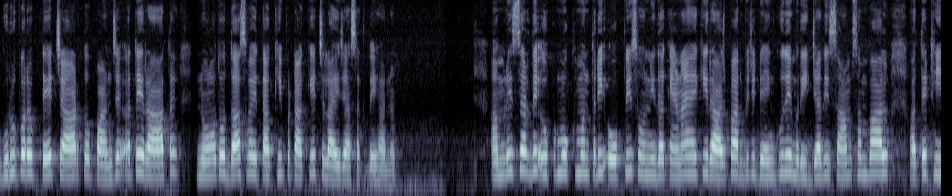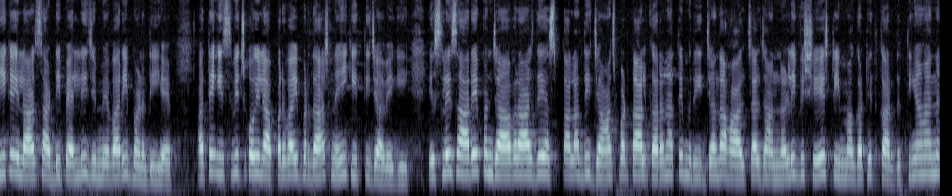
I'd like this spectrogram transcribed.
ਗੁਰਪੁਰਬ ਤੇ 4 ਤੋਂ 5 ਅਤੇ ਰਾਤ 9 ਤੋਂ 10 ਵਜੇ ਤੱਕ ਹੀ ਪਟਾਕੇ ਚਲਾਏ ਜਾ ਸਕਦੇ ਹਨ। ਅੰਮ੍ਰਿਤਸਰ ਦੇ ਉਪ ਮੁੱਖ ਮੰਤਰੀ ਓਪੀ ਸੋਨੀ ਦਾ ਕਹਿਣਾ ਹੈ ਕਿ ਰਾਜ ਭਰ ਵਿੱਚ ਡੇਂਗੂ ਦੇ ਮਰੀਜ਼ਾਂ ਦੀ ਸਾਂਭ ਸੰਭਾਲ ਅਤੇ ਠੀਕ ਇਲਾਜ ਸਾਡੀ ਪਹਿਲੀ ਜ਼ਿੰਮੇਵਾਰੀ ਬਣਦੀ ਹੈ ਅਤੇ ਇਸ ਵਿੱਚ ਕੋਈ ਲਾਪਰਵਾਹੀ ਬਰਦਾਸ਼ਤ ਨਹੀਂ ਕੀਤੀ ਜਾਵੇਗੀ। ਇਸ ਲਈ ਸਾਰੇ ਪੰਜਾਬ ਰਾਜ ਦੇ ਹਸਪਤਾਲਾਂ ਦੀ ਜਾਂਚ ਪੜਤਾਲ ਕਰਨ ਅਤੇ ਮਰੀਜ਼ਾਂ ਦਾ ਹਾਲਚਾਲ ਜਾਣਨ ਲਈ ਵਿਸ਼ੇਸ਼ ਟੀਮਾਂ ਗਠਿਤ ਕਰ ਦਿੱਤੀਆਂ ਹਨ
